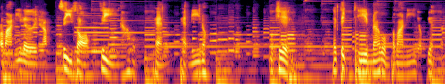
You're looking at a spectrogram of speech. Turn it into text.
ประมาณนี้เลยนะครับ 4-2-4 นะครับผมแผนแผนนี้เนาะโอเคแท็กติกทีมนะครับผมประมาณนี้เดี๋ยวเปลี่ยนกัน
